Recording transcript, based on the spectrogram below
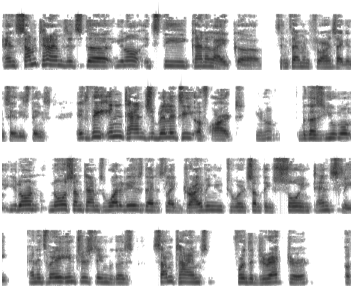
And sometimes it's the, you know, it's the kind of like, uh, since I'm in Florence, I can say these things. It's the intangibility of art, you know, because you, you don't know sometimes what it is that it's like driving you towards something so intensely. And it's very interesting because sometimes for the director, uh,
